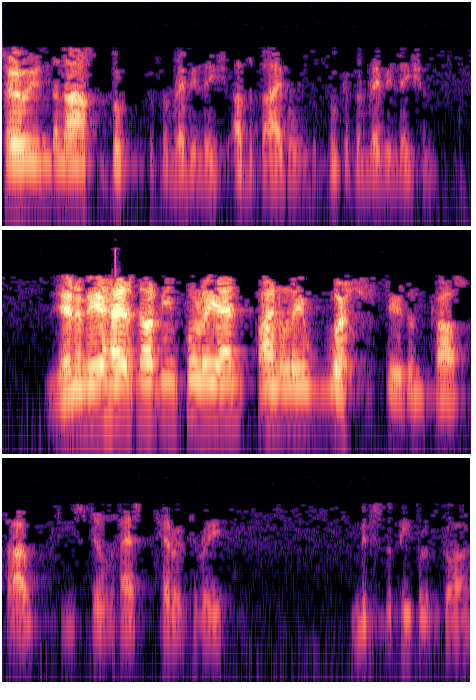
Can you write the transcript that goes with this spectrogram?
So in the last book of the Revelation of the Bible, the book of the Revelation, the enemy has not been fully and finally worsted and cast out. He still has territory amidst the people of God.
